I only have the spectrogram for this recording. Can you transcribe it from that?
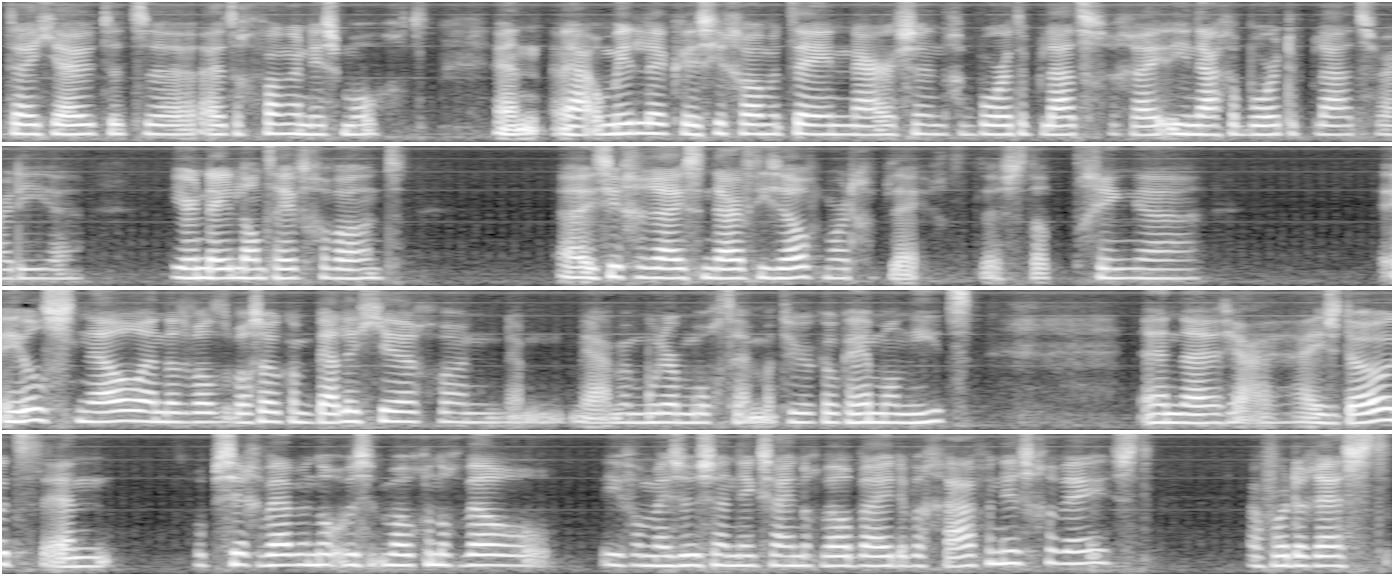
tijdje uit, het, uit de gevangenis mocht. En ja, onmiddellijk is hij gewoon meteen naar zijn geboorteplaats gereisd, naar geboorteplaats waar hij hier in Nederland heeft gewoond. is hij gereisd en daar heeft hij zelfmoord gepleegd. Dus dat ging heel snel. En dat was, was ook een belletje. Gewoon, ja, mijn moeder mocht hem natuurlijk ook helemaal niet. En uh, ja, hij is dood. En op zich, we, hebben nog, we mogen nog wel, in ieder geval mijn zus en ik zijn nog wel bij de begrafenis geweest. Maar voor de rest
